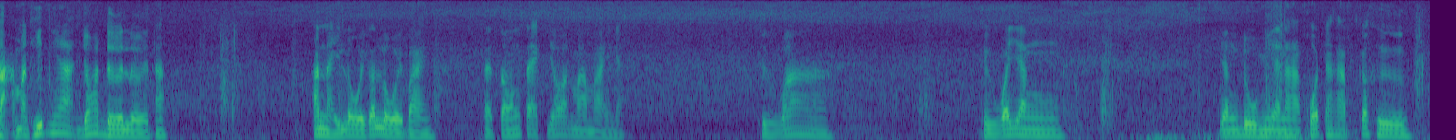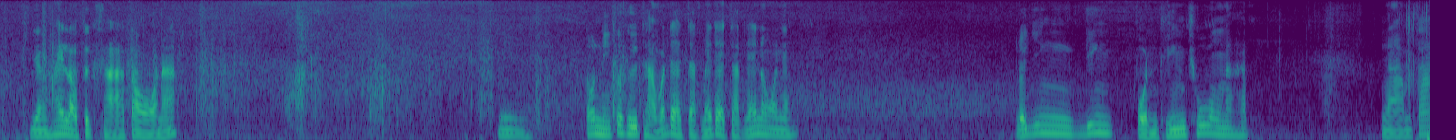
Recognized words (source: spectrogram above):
สามอาทิตย์เนี่ย ยอดเดินเลยนะ อันไหนโรยก็โรยไป แต่ต้องแตกยอดมาใหม่เนี่ย ถือว่า ถือว่ายัง ยังดูมีอนาคตนะครับ ก็คือยังให้เราศึกษาต่อนะ นี่ต้นนี้ก็คือถามว่าแดดจัดไหมแดดจัดแน่นอนเนี่ยแล้วยิ่งยิ่งฝนทิ้งช่วงนะครับ งามไส้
